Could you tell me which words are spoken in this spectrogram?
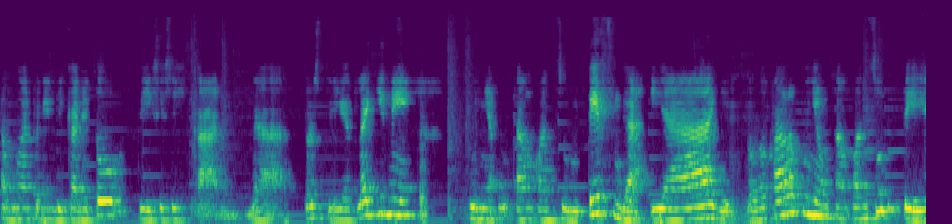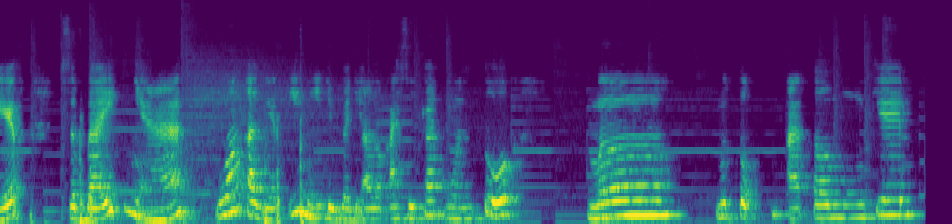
tabungan pendidikan itu disisihkan. Nah, terus dilihat lagi nih punya utang konsumtif nggak ya gitu. Kalau punya utang konsumtif, sebaiknya uang kaget ini juga dialokasikan untuk menutup atau mungkin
